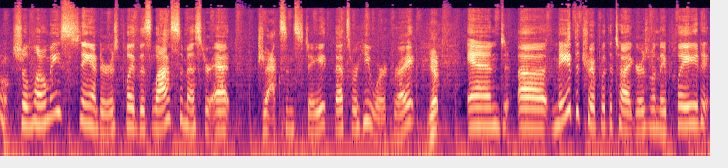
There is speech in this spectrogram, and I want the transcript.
Oh. Shelomi Sanders played this last semester at Jackson State. That's where he worked, right? Yep. and uh, made the trip with the Tigers when they played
